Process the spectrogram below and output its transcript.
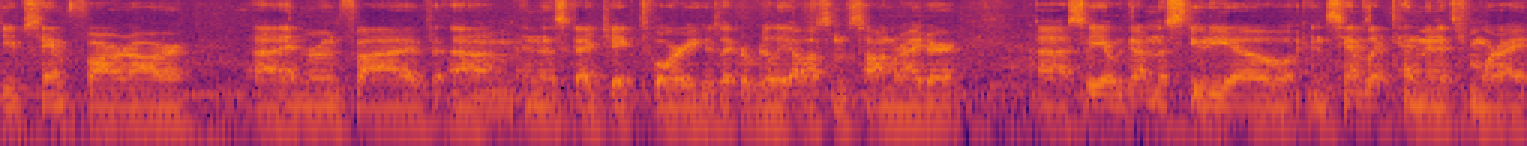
dude Sam Farrar uh, and Maroon Five, um, and this guy Jake Torrey, who's like a really awesome songwriter. Uh, so yeah, we got in the studio, and Sam's like 10 minutes from where I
